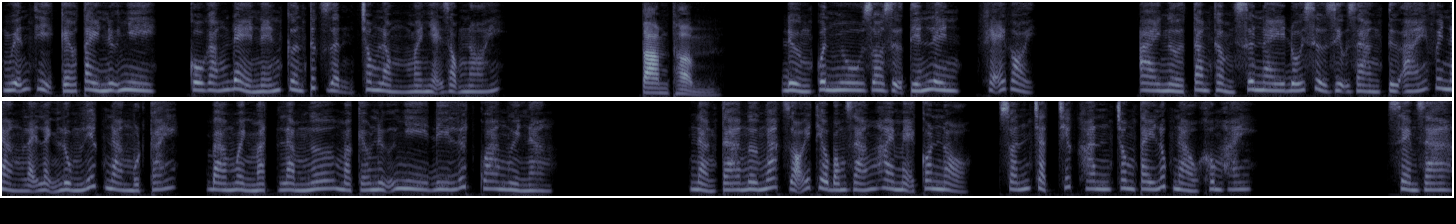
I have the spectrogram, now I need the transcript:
Nguyễn Thị kéo tay nữ nhi, cố gắng đè nén cơn tức giận trong lòng mà nhẹ giọng nói. Tam thẩm. Đường quân nhu do dự tiến lên, khẽ gọi. Ai ngờ tam thẩm xưa nay đối xử dịu dàng từ ái với nàng lại lạnh lùng liếc nàng một cái, bà ngoảnh mặt làm ngơ mà kéo nữ nhi đi lướt qua người nàng. Nàng ta ngơ ngác dõi theo bóng dáng hai mẹ con nỏ, xoắn chặt chiếc khăn trong tay lúc nào không hay. Xem ra,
